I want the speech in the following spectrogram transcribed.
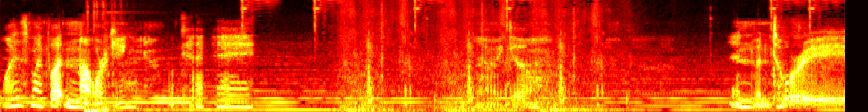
Why is my button not working? Okay. There we go. Inventory.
